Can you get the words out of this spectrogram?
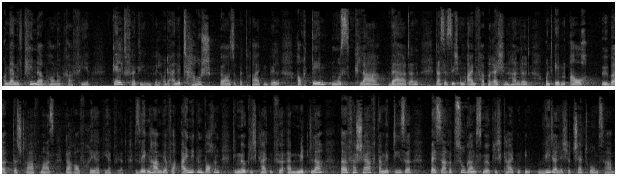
Und wer mit Kinderpornografie Geld verdienen will oder eine Tauschbörse betreiben will, auch dem muss klar werden, dass es sich um ein Verbrechen handelt und eben auch über das Strafmaß darauf reagiert wird. Deswegen haben wir vor einigen Wochen die Möglichkeiten für Ermittler äh, verschärft, damit diese bessere Zugangsmöglichkeiten in widerliche Chatrooms haben.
